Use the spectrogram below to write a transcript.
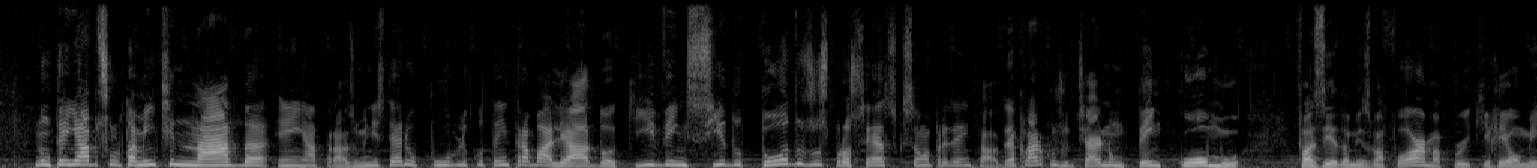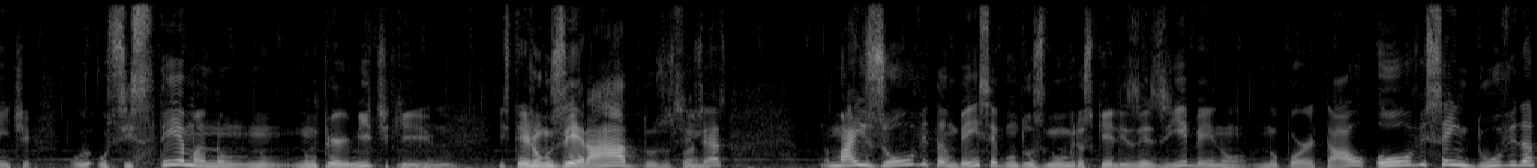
não tem absolutamente nada em atraso. O Ministério Público tem trabalhado aqui e vencido todos os processos que são apresentados. É claro que o Judiciário não tem como fazer da mesma forma, porque realmente o, o sistema não, não, não, permite que uhum. estejam zerados os Sim. processos. mas houve também, segundo os números que eles exibem no, no portal, houve sem dúvida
